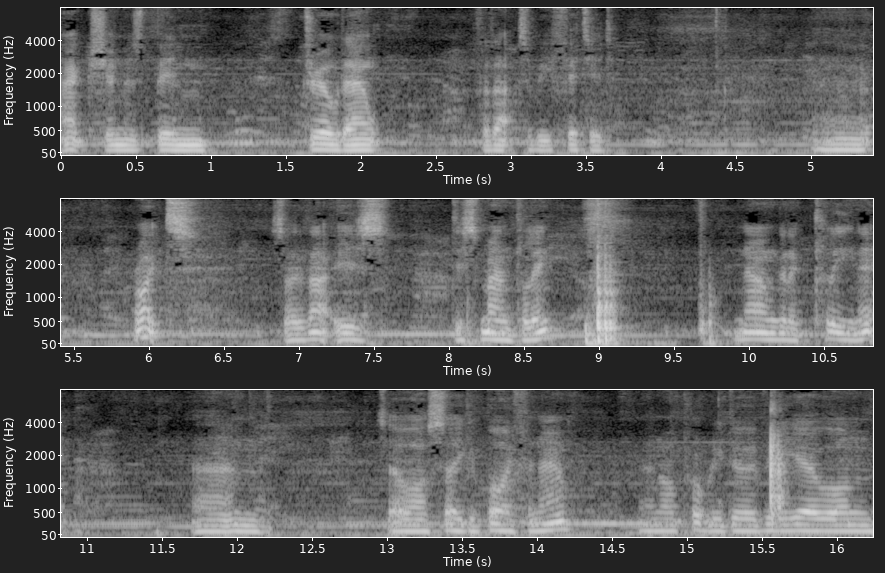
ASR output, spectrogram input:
Action has been drilled out for that to be fitted. Uh, right, so that is dismantling. Now I'm going to clean it. Um, so I'll say goodbye for now and I'll probably do a video on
